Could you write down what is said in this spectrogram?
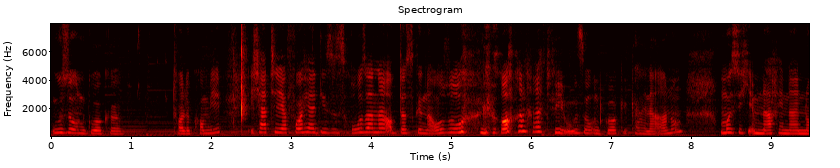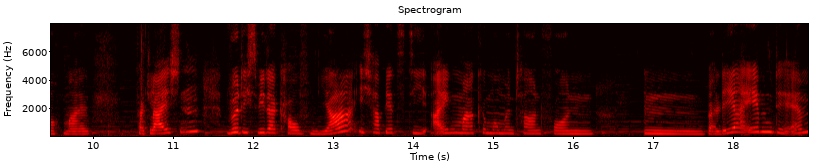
Uso und Gurke. Tolle Kombi. Ich hatte ja vorher dieses Rosane, ob das genauso gerochen hat wie Uso und Gurke, keine Ahnung. Muss ich im Nachhinein nochmal vergleichen. Würde ich es wieder kaufen? Ja. Ich habe jetzt die Eigenmarke momentan von mh, mm, Balea eben, DM.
